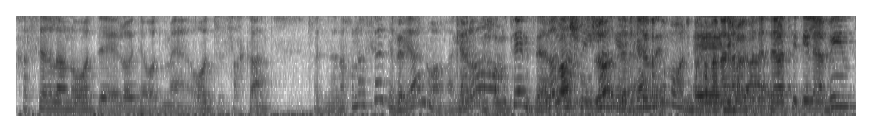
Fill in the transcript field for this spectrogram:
חסר לנו עוד, אה, לא יודע, עוד, עוד שחקן, אז אנחנו נעשה את זה, זה- בינואר. אני כן, לא- לחלוטין, זה לא ידוע שהוא להשתגע. לא, זה בסדר כסף. גמור, אני אה, בכוונה שואל, דווקא- בגלל זה רציתי להבין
